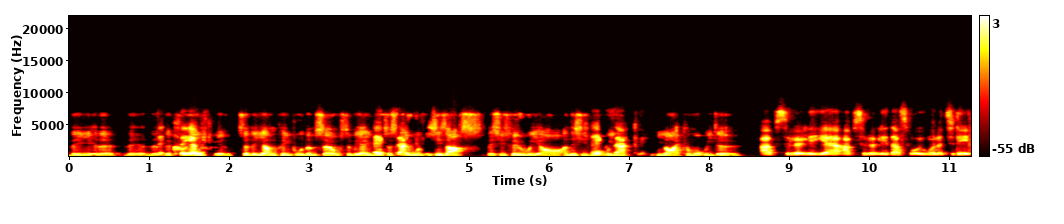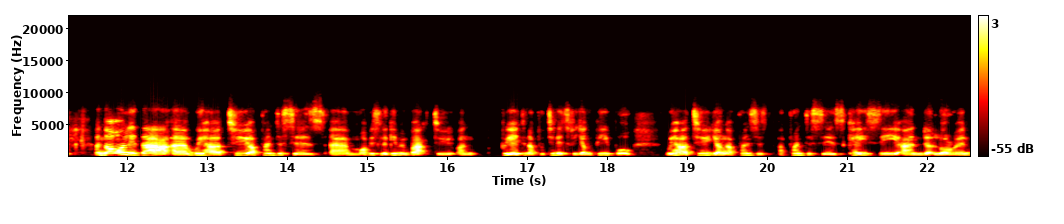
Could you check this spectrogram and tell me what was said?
the the the, the, the creation the young, to the young people themselves to be able exactly. to say, well, this is us, this is who we are, and this is what exactly. we, we like and what we do. Absolutely, yeah, absolutely. That's what we wanted to do. And not only that, um, we had two apprentices, um, obviously giving back to and creating opportunities for young people. We had two young apprentices, apprentices Casey and Lauren,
